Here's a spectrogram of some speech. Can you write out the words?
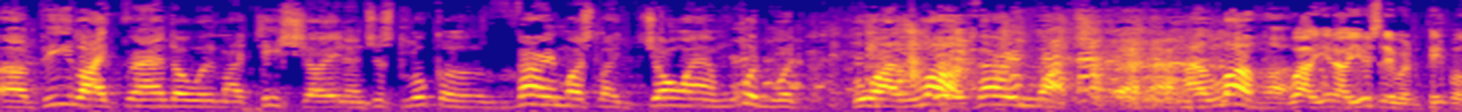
uh, be like Brando with my T-shirt and just look uh, very much like Joanne Woodward, who I love very much. I love her. Well, you know, usually when people.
